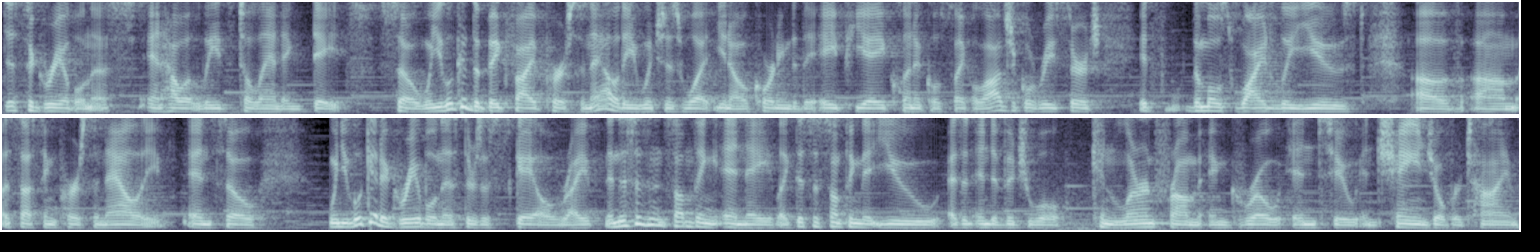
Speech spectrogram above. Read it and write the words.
disagreeableness and how it leads to landing dates. So when you look at the Big Five personality, which is what, you know, according to the APA clinical psychological research, it's the most widely used of um, assessing personality. And so when you look at agreeableness, there's a scale, right? And this isn't something innate. Like, this is something that you, as an individual, can learn from and grow into and change over time.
